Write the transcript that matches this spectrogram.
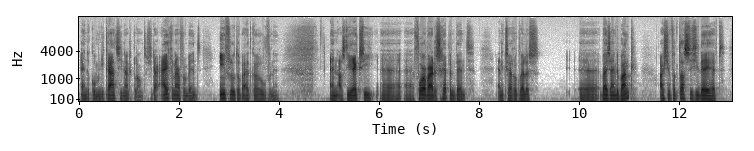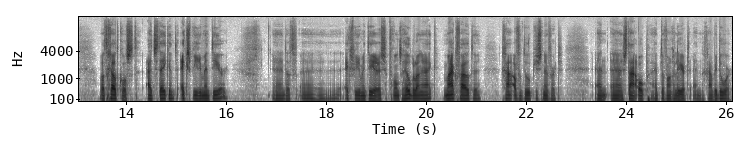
en de communicatie naar de klant. Als je daar eigenaar van bent, invloed op uit kan oefenen en als directie uh, voorwaarden scheppend bent. En ik zeg ook wel eens, wij zijn de bank. Als je een fantastisch idee hebt wat geld kost, uitstekend, experimenteer. Uh, dat uh, experimenteren is voor ons heel belangrijk. Maak fouten, Ga af en toe op je snuffert. En sta op, heb ervan geleerd en ga weer door.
